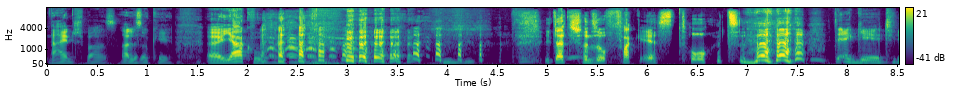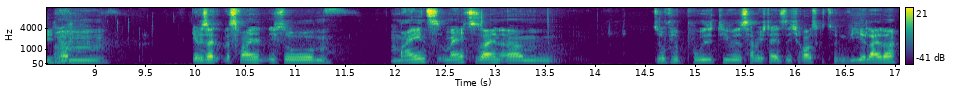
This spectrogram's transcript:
Nein, Spaß. Alles okay. Äh, Jaku. Ich dachte schon so, fuck, er ist tot. Der geht wieder. Ähm, ja, wie gesagt, das war nicht so meins, um ehrlich zu sein. Ähm, so viel Positives habe ich da jetzt nicht rausgezogen wie ihr leider.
